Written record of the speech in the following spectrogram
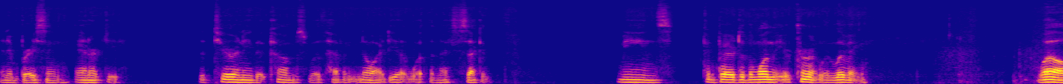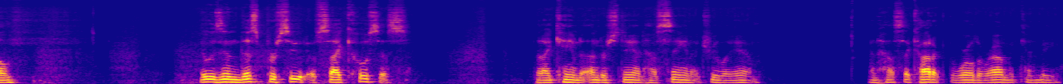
and embracing anarchy, the tyranny that comes with having no idea what the next second means compared to the one that you're currently living. Well, it was in this pursuit of psychosis that I came to understand how sane I truly am and how psychotic the world around me can be.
